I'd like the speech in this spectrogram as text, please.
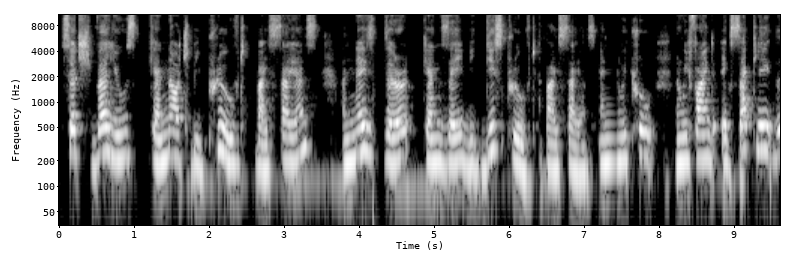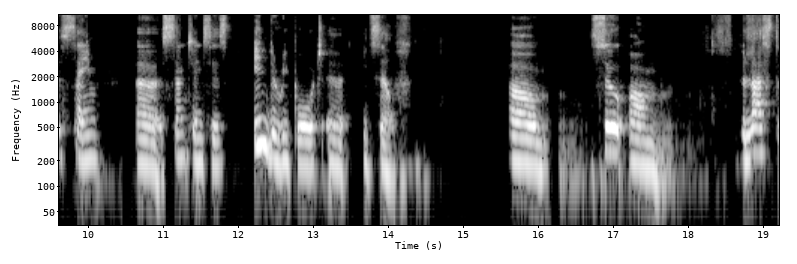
Such values cannot be proved by science, and neither can they be disproved by science. And we, true, and we find exactly the same uh, sentences in the report uh, itself. Um, so um, the last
